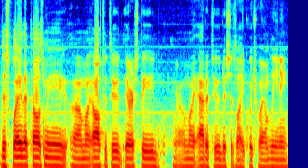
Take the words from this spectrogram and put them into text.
display that tells me uh, my altitude airspeed uh, my attitude. This is like which way I'm leaning.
